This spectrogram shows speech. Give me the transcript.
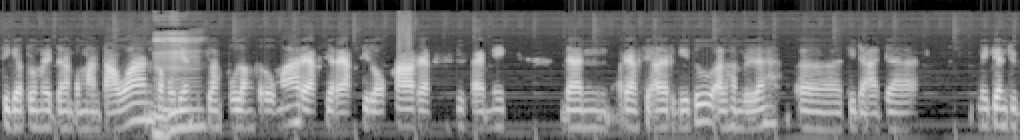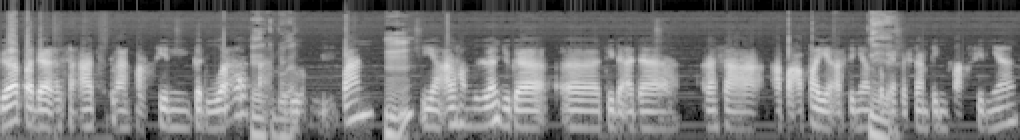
30 menit dalam pemantauan, hmm. kemudian setelah pulang ke rumah reaksi-reaksi lokal, reaksi sistemik dan reaksi alergi itu alhamdulillah uh, tidak ada. Demikian juga pada saat setelah vaksin kedua, okay, kedua. depan, hmm. ya alhamdulillah juga uh, tidak ada rasa apa-apa ya artinya untuk yeah. efek samping vaksinnya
